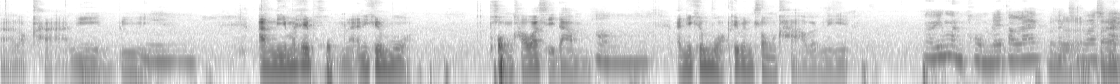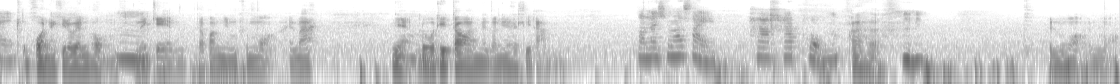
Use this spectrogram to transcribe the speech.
อ่าล็อกขานี่บี อืม อันนี้ ไม่ใช่ผมนะ อันนี้คือหมวก ผมเขาว่าสีดำอ๋ออันนี้คือหมวกที่เป็นทรงขาวแบบนี้เฮ้ยเหมือนผมเลยตอนแรกเอก็อคิดว่าตอนแรใช่กทุกคนน่ะคิดว่าเป็นผมอืม ในเกม แต่ความจริงมันคือหมวกเห็นปะเนี่ยอ๋อดูที่จอเนี่ยตัวนี้คือสีดตอนแรกคิดว่าใส่ผ้าคาดผมำเออเป็นหมวกเป็นหมวก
